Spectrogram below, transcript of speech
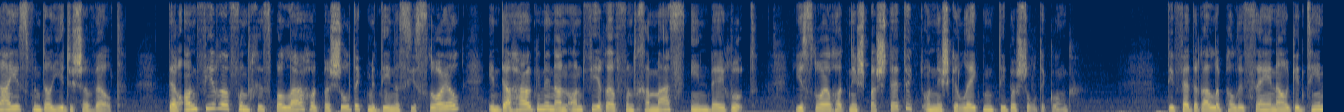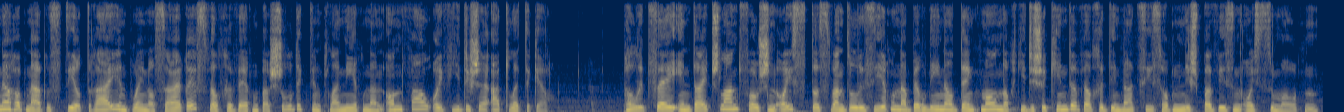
Neues von der jüdischen Welt. Der Anführer von Hezbollah hat beschuldigt Medinas Israel in der Hagenen an Anführer von Hamas in Beirut. Israel hat nicht bestätigt und nicht geleugnet die Beschuldigung. Die föderale Polizei in Argentinien haben arrestiert drei in Buenos Aires, welche wären beschuldigt im Planieren an Anfall auf jüdische Athletiker. Polizei in Deutschland forschen aus das Vandalisieren einer Berliner Denkmal nach jüdische Kinder, welche die Nazis haben nicht bewiesen auszumorden.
